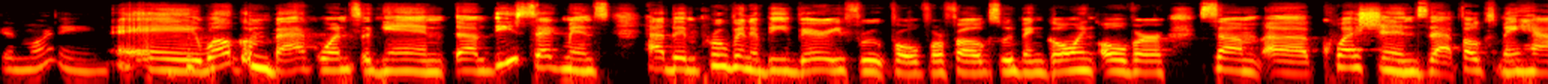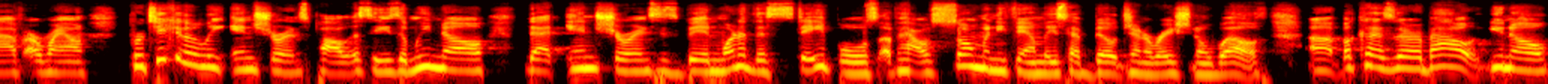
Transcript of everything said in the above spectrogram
Good morning. Hey, welcome back once again. Um, these segments have been proven to be very fruitful for folks. We've been going over some uh, questions that folks may have around particularly insurance policies. And we know that insurance has been one of the staples of how so many families have built generational wealth uh, because they're about, you know,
